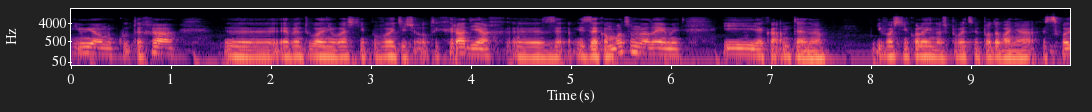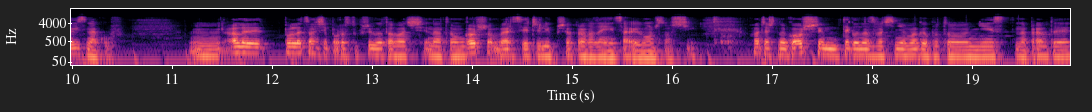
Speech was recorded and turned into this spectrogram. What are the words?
imion, QTH, ewentualnie właśnie powiedzieć o tych radiach, z jaką mocą nadajemy i jaka antena. I właśnie kolejność powiedzmy podawania swoich znaków. Mm, ale polecam się po prostu przygotować na tą gorszą wersję, czyli przeprowadzenie całej łączności. Chociaż no gorszym tego nazwać nie mogę, bo to nie jest naprawdę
